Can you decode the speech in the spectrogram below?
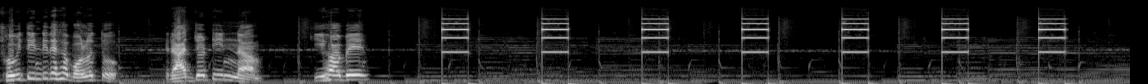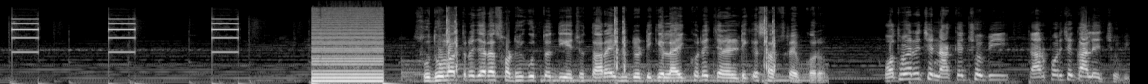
ছবি তিনটি দেখে বলো তো, রাজ্যটির নাম কি হবে? শুধুমাত্র যারা সঠিক উত্তর দিয়েছ, তারাই ভিডিওটিকে লাইক করে চ্যানেলটিকে সাবস্ক্রাইব করো। প্রথমে রয়েছে নাকের ছবি, তারপর হচ্ছে গালের ছবি,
